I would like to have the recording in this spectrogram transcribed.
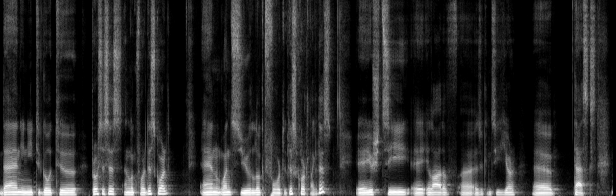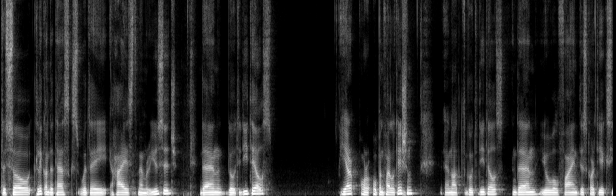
Then you need to go to processes and look for Discord. And once you looked for the Discord like this, uh, you should see a, a lot of, uh, as you can see here, uh, tasks. To so click on the tasks with a highest memory usage, then go to details here or open file location and not go to details. And then you will find Discord exe.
